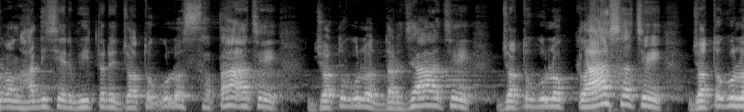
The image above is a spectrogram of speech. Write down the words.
এবং হাদিসের ভিতরে যতগুলো সাতা আছে, যতগুলো দরজা আছে, যতগুলো ক্লাস আছে, যতগুলো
